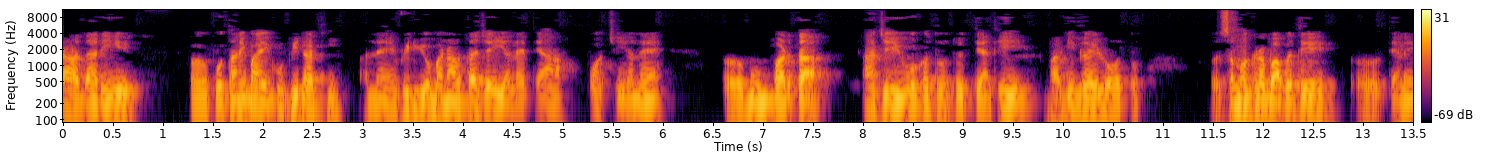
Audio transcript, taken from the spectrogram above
રાહદારીએ પોતાની બાઇક ઊભી રાખી અને વીડિયો બનાવતા જઈ અને ત્યાં પહોંચી અને બૂમ પાડતા આ જે યુવક હતો તો ત્યાંથી ભાગી ગયેલો હતો. સમગ્ર બાબતે તેને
